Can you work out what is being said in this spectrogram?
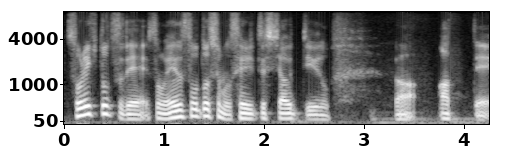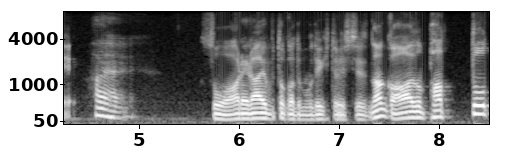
それ一つでその演奏としても成立しちゃうっていうのがあってはいはい。そうあれライブとかでもできたりしてなんかあのパッド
